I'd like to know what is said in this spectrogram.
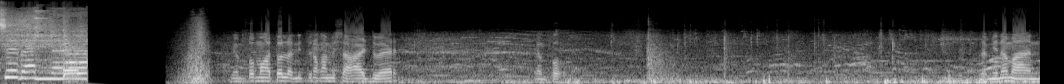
Savannah. Yan po mga tol, andito na kami sa hardware. Yan po. Alam niyo naman,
